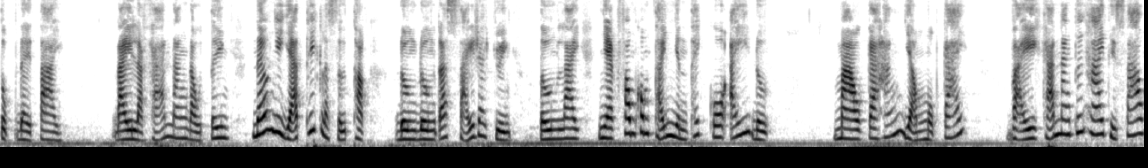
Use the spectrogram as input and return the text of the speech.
tục đề tài. Đây là khả năng đầu tiên, nếu như giả thiết là sự thật, đường đường đã xảy ra chuyện, tương lai Nhạc Phong không thể nhìn thấy cô ấy được. Màu ca hắn giọng một cái. Vậy khả năng thứ hai thì sao?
